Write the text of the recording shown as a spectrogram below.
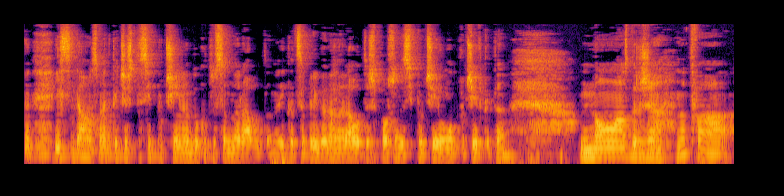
и си давам сметка, че ще си почина докато съм на работа. Нали? Като се прибера на работа, ще почна да си почивам от почивката. Но аз държа на това,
